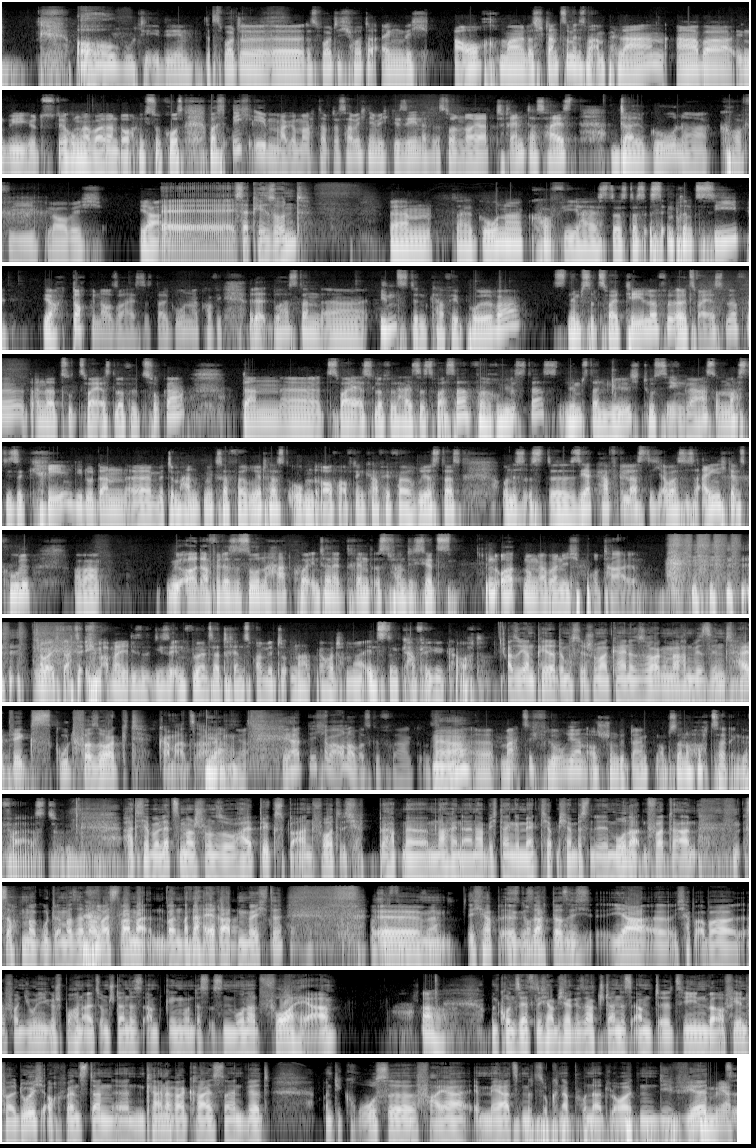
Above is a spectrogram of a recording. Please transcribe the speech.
Oh, gute Idee. Das wollte, äh, das wollte ich heute eigentlich auch mal, das stand zumindest mal am Plan, aber irgendwie jetzt der Hunger war dann doch nicht so groß. Was ich eben mal gemacht habe, das habe ich nämlich gesehen, das ist so ein neuer Trend, das heißt Dalgona Coffee, glaube ich. Ja. Äh, ist das gesund? Ähm, Dalgona Coffee heißt das. Das ist im Prinzip ja, doch, genau so heißt es. Dalgona Coffee. Äh, du hast dann äh, Instant Kaffeepulver, Jetzt nimmst du zwei Teelöffel, äh, zwei Esslöffel, dann dazu zwei Esslöffel Zucker, dann äh, zwei Esslöffel heißes Wasser, verrührst das, nimmst dann Milch, tust sie in Glas und machst diese Creme, die du dann äh, mit dem Handmixer verrührt hast, oben drauf auf den Kaffee, verrührst das und es ist äh, sehr kaffeelastig, aber es ist eigentlich ganz cool, aber ja, dafür, dass es so ein Hardcore-Internet-Trend ist, fand ich es jetzt in Ordnung, aber nicht brutal. Aber ich dachte, ich mache mal diese, diese Influencer-Trends mal mit und habe mir heute mal Instant-Kaffee gekauft. Also Jan-Peter, du musst dir schon mal keine Sorgen machen. Wir sind halbwegs gut versorgt, kann man sagen. Ja, ja. Er hat dich aber auch noch was gefragt. Und zwar, ja. äh, macht sich Florian auch schon Gedanken, ob seine Hochzeit in Gefahr ist? Hatte ich aber beim letzten Mal schon so halbwegs beantwortet. Ich habe mir im Nachhinein habe ich dann gemerkt, ich habe mich ein bisschen in den Monaten vertan. ist auch immer gut, wenn man selber weiß, wann man, wann man heiraten möchte. Ähm, ich habe äh, gesagt, dass ich ja, äh, ich habe aber äh, von Juni gesprochen, als um Standesamt ging und das ist ein Monat vorher. Ah. Und grundsätzlich habe ich ja gesagt, Standesamt äh, ziehen wir auf jeden Fall durch, auch wenn es dann äh, ein kleinerer Kreis sein wird. Und die große Feier im März mit so knapp 100 Leuten, die wird Im, äh,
